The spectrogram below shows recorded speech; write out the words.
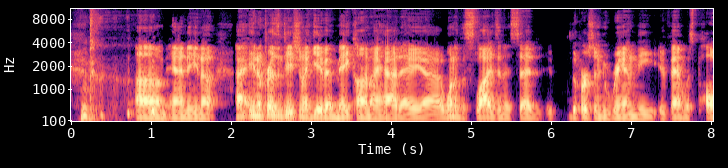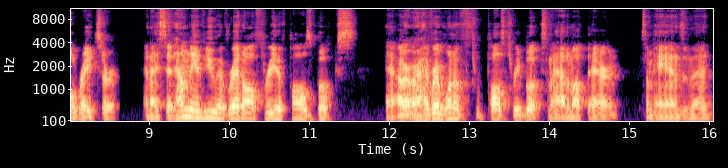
um, and you know, in a presentation I gave at MAICON, I had a uh, one of the slides, and it said the person who ran the event was Paul Roetzer, and I said, "How many of you have read all three of Paul's books, or, have read one of th- Paul's three books?" And I had him up there, and some hands, and then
